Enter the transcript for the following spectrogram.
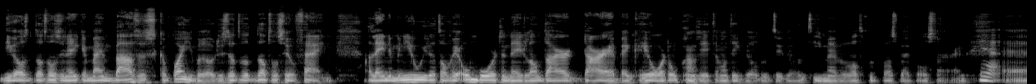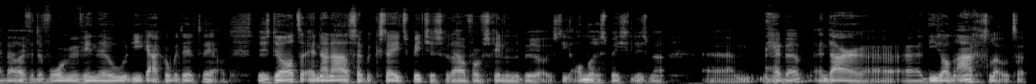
die was, dat was in één keer mijn basiscampagnebureau. Dus dat, dat was heel fijn. Alleen de manier hoe je dat dan weer onboort in Nederland, daar, daar ben ik heel hard op gaan zitten. Want ik wilde natuurlijk wel een team hebben wat goed past bij Polestar. En ja. wel even de vorm weer vinden hoe, die ik eigenlijk ook bij Tele2 had. Dus dat, en daarnaast heb ik steeds pitches gedaan voor verschillende bureaus die andere specialismen ehm, hebben. En daar eh, eh, die dan aangesloten.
